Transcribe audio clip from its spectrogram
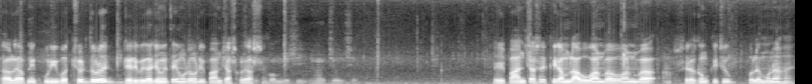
তাহলে আপনি কুড়ি বছর ধরে দেড় বিঘা জমিতে মোটামুটি পান চাষ করে আসছেন। কম বেশি হ্যাঁ চলছে। এই পান চাষে কিরম লাভবান লাভবান বা সেরকম কিছু বলে মনে হয়?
